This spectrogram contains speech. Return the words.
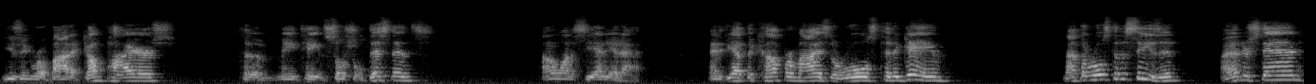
using robotic umpires to maintain social distance. I don't want to see any of that. And if you have to compromise the rules to the game, not the rules to the season, I understand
